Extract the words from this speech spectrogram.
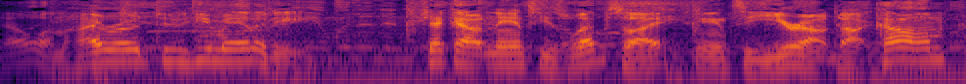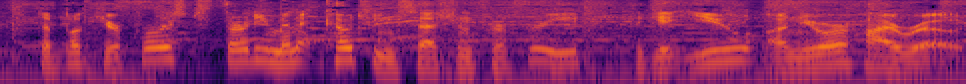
Tell on High Road to Humanity. Check out Nancy's website, nancyyearout.com, to book your first 30 minute coaching session for free to get you on your high road.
